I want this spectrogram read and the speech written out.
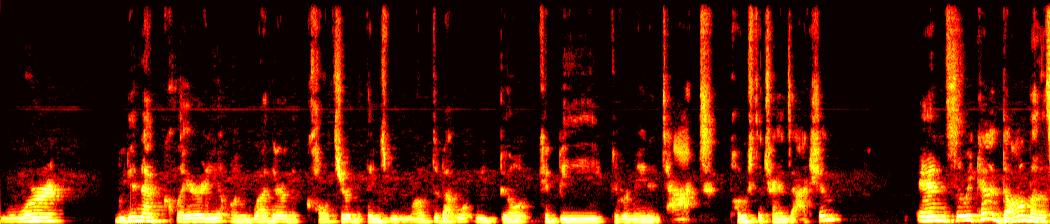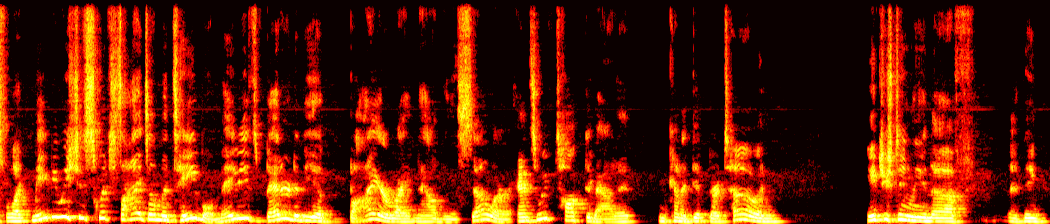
weren't, we didn't have clarity on whether the culture, the things we loved about what we built could be, could remain intact post the transaction. And so we kind of dawned on us. We're like, maybe we should switch sides on the table. Maybe it's better to be a buyer right now than a seller. And so we've talked about it and kind of dipped our toe. And interestingly enough, I think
